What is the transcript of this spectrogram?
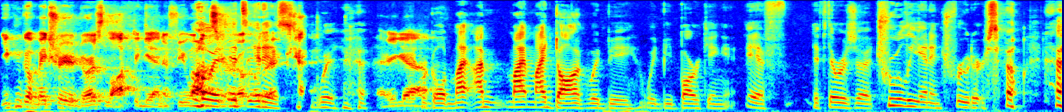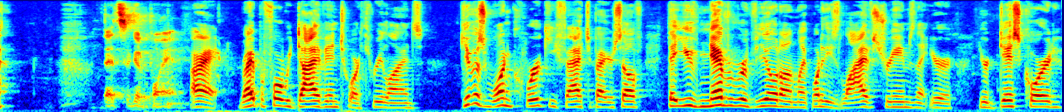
you can go make sure your door's locked again if you want. Oh, to it's it is. there you go. We're golden. My I'm my my dog would be would be barking if if there was a truly an intruder. So that's a good point. All right, right before we dive into our three lines, give us one quirky fact about yourself that you've never revealed on like one of these live streams that your your Discord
